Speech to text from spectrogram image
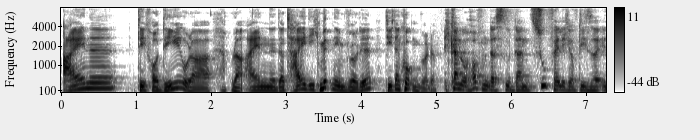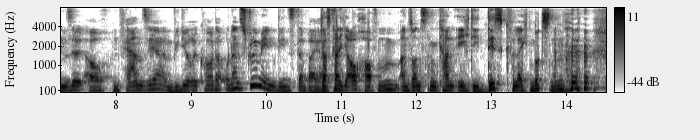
eine DVD oder, oder eine Datei, die ich mitnehmen würde, die ich dann gucken würde. Ich kann nur hoffen, dass du dann zufällig auf dieser Insel auch einen Fernseher, einen Videorekorder oder einen Streamingdienst dabei hast. Das kann ich auch hoffen. Ansonsten kann ich die Disk vielleicht nutzen,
